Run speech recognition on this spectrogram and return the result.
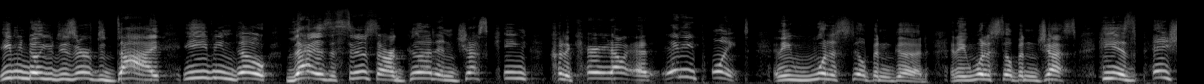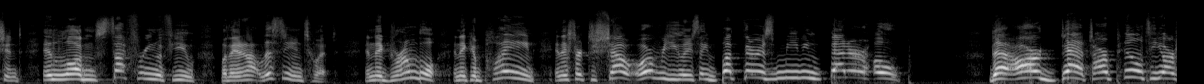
Even though you deserve to die, even though that is the sentence that our good and just king could have carried out at any point, and he would have still been good, and he would have still been just. He is patient and long suffering with you, but they're not listening to it and they grumble and they complain and they start to shout over you and you say, But there is even better hope. That our debt, our penalty, our,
